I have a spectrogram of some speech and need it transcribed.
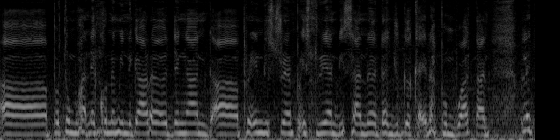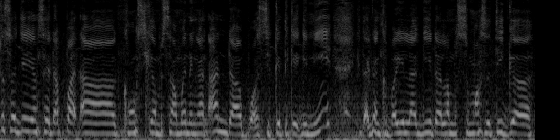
uh, pertumbuhan ekonomi negara dengan uh, perindustrian-perindustrian di sana dan juga kaedah pembuatan. Oleh itu saja yang saya dapat uh, kongsikan bersama dengan anda buat ketika ini. Kita akan kembali lagi dalam semasa tiga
